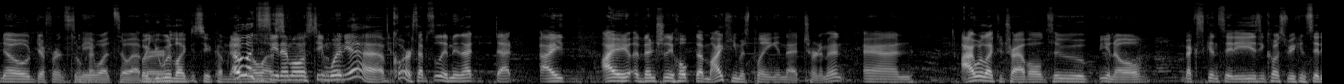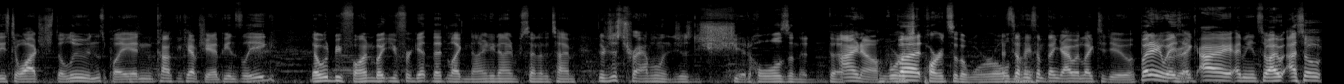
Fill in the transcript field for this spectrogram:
no difference to me whatsoever. But you would like to see it come down. I would like to see an MLS MLS team win. Yeah, of Yeah. course, absolutely. I mean that that I I eventually hope that my team is playing in that tournament, and I would like to travel to you know Mexican cities and Costa Rican cities to watch the Loons play in Concacaf Champions League. That would be fun, but you forget that like 99% of the time they're just traveling just shitholes in the, the I know, worst parts of the world. It's definitely something I would like to do. But anyways, Okay. like I, I mean, so I, I so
